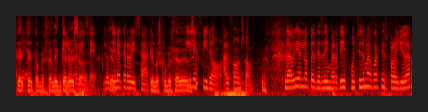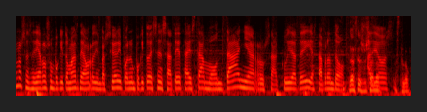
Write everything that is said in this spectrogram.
que, que, el comercial le interesa. Que lo revise, lo tiene que revisar. Que los comerciales... Y le firo, Alfonso. Gabriel López desde Invertif, muchísimas gracias por ayudarnos, enseñarnos un poquito más de ahorro de inversión y poner un poquito de sensatez a esta montaña rusa. Cuídate y hasta pronto. Gracias, Susana. Adiós. Hasta luego.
